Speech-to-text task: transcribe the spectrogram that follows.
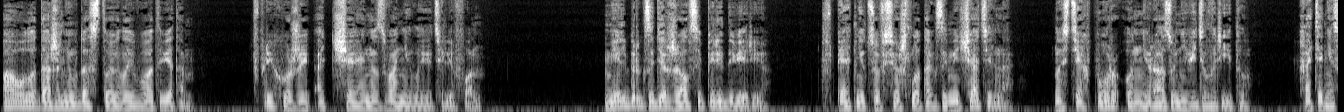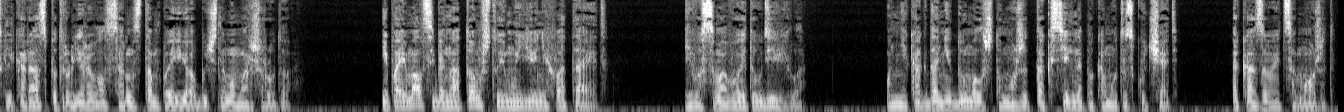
Паула даже не удостоила его ответом. В прихожей отчаянно звонил ее телефон. Мельберг задержался перед дверью. В пятницу все шло так замечательно, но с тех пор он ни разу не видел Риту хотя несколько раз патрулировал с Эрнстом по ее обычному маршруту, и поймал себя на том, что ему ее не хватает. Его самого это удивило. Он никогда не думал, что может так сильно по кому-то скучать. Оказывается, может.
